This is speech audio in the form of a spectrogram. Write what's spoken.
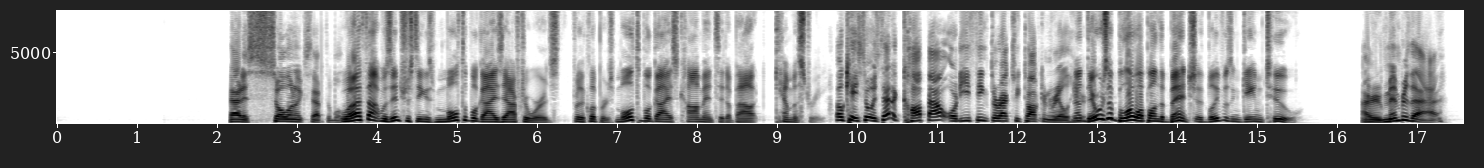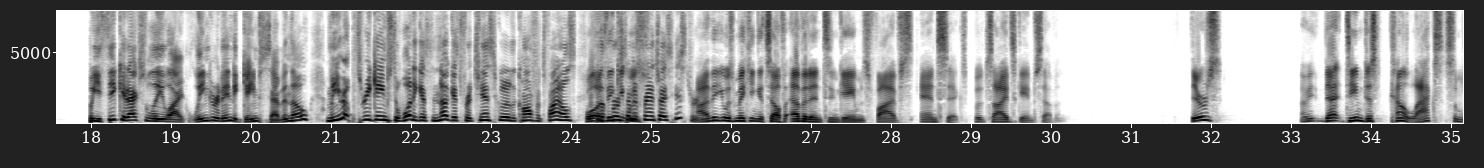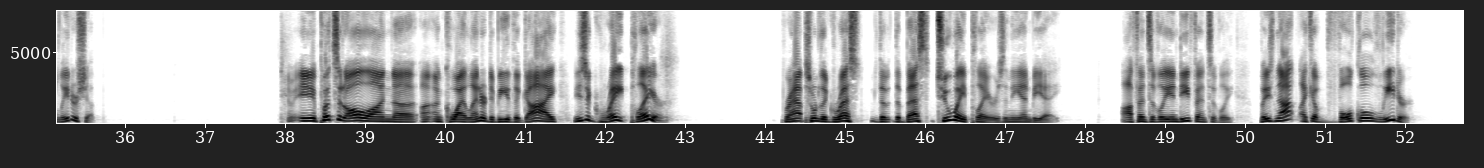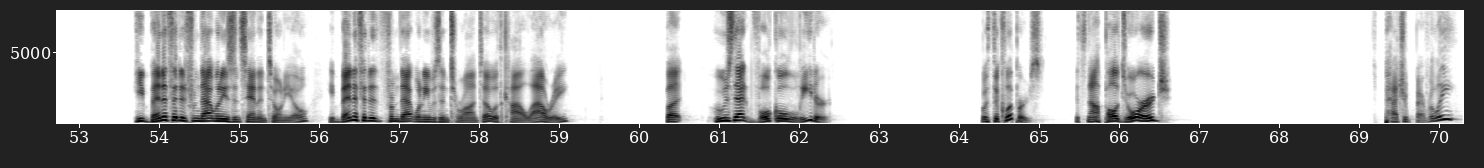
That is so unacceptable. What I thought was interesting is multiple guys afterwards for the Clippers, multiple guys commented about chemistry. Okay, so is that a cop out, or do you think they're actually talking real here? Now, there was a blow up on the bench. I believe it was in game two. I remember that. But you think it actually like lingered into Game Seven, though? I mean, you're up three games to one against the Nuggets for a chance to go to the conference finals well, for the first time was, in franchise history. I think it was making itself evident in games five and six, besides Game Seven there's I mean, that team just kind of lacks some leadership. I mean, he puts it all on uh, on Kawhi Leonard to be the guy. He's a great player, perhaps one of the best the, the best two way players in the NBA, offensively and defensively. But he's not like a vocal leader. He benefited from that when he was in San Antonio. He benefited from that when he was in Toronto with Kyle Lowry. But who's that vocal leader with the Clippers? It's not Paul George. It's Patrick Beverley.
